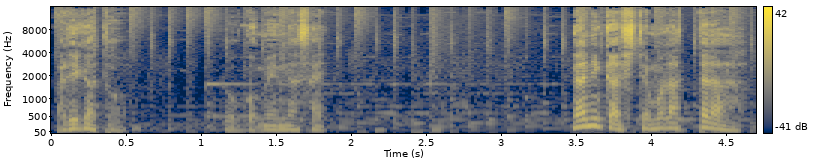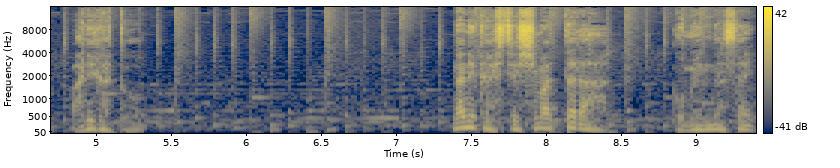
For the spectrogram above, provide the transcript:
ありがとうとごめんなさい。何かしてもらったらありがとう。何かしてしまったらごめんなさい。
